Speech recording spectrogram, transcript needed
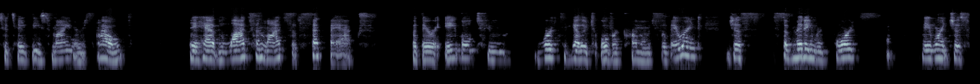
to take these miners out. They had lots and lots of setbacks, but they were able to work together to overcome them. So they weren't just submitting reports, they weren't just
